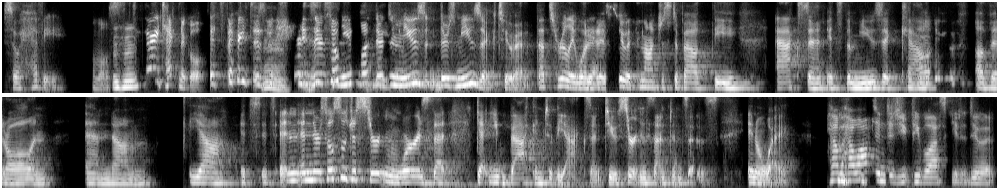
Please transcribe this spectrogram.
so heavy almost. Mhm. It's very technical. It's very it's, Mm. it's, there's, so mu- there's a music there's music to it that's really what it Yes. is too it's not just about the accent it's the musicality of, of it all and and um yeah it's it's and, and there's also just certain words that get you back into the accent too certain sentences in a way how how often did you people ask you to do it?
